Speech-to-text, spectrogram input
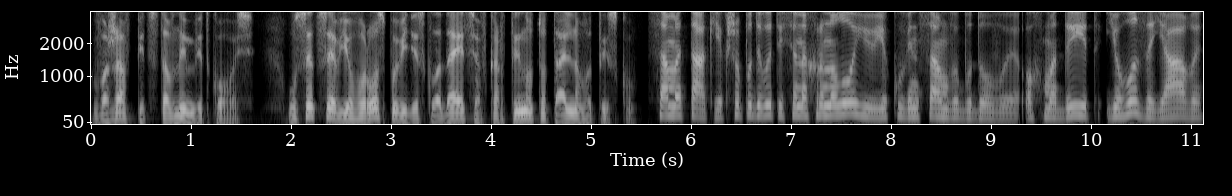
вважав підставним від когось. Усе це в його розповіді складається в картину тотального тиску. Саме так, якщо подивитися на хронологію, яку він сам вибудовує, Охмадит, його заяви,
